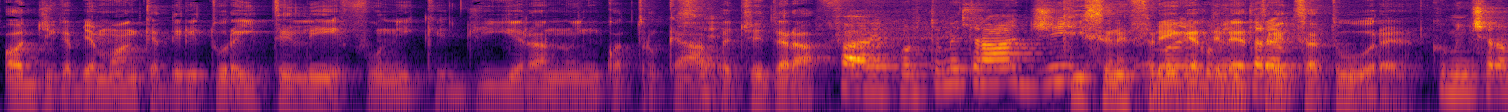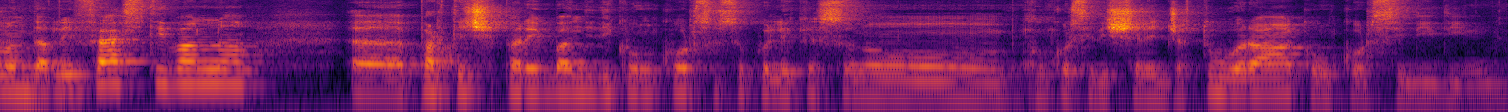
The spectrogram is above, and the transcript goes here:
oggi che abbiamo anche addirittura i telefoni che girano in 4K, Sì. eccetera, Fare cortometraggi. chi se ne frega delle attrezzature? Cominciare a mandarli ai festival, eh, partecipare ai bandi di concorso su quelli che sono concorsi di sceneggiatura, concorsi di- di-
